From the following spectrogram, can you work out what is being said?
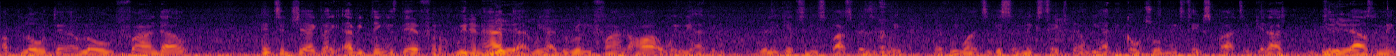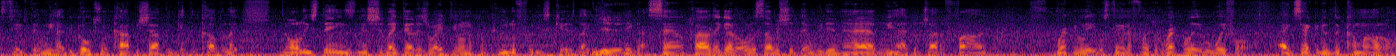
upload, download, find out, interject. Like everything is there for them. We didn't have Yeah. that. We had to really find the hard way. We had to really get to these spots physically. If we wanted to get some mixtapes done, we had to go to a mixtape spot to get our get a Yeah. thousand mixtapes. Then we had to go to a copy shop to get the cover. Like all these things and shit like that is right there on the computer for these kids. Like Yeah. they got SoundCloud, they got all this other shit that we didn't have. We had to try to find record label, stand in front of the record label, wait for executive to come out or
